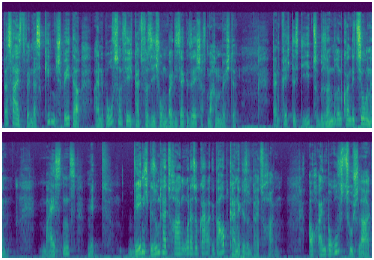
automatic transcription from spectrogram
Das heißt, wenn das Kind später eine Berufsunfähigkeitsversicherung bei dieser Gesellschaft machen möchte, dann kriegt es die zu besonderen Konditionen. Meistens mit wenig Gesundheitsfragen oder sogar überhaupt keine Gesundheitsfragen. Auch ein Berufszuschlag,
